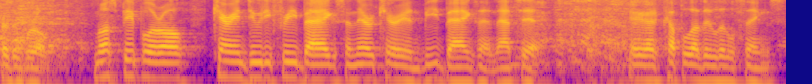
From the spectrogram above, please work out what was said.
for the world. Most people are all carrying duty-free bags, and they're carrying bead bags, and that's it. They got a couple other little things.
